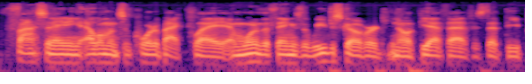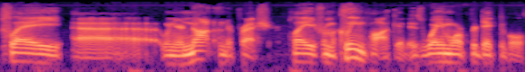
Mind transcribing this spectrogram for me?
fascinating elements of quarterback play, and one of the things that we've discovered, you know, at PFF is that the play uh, when you're not under pressure, play from a clean pocket, is way more predictable,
